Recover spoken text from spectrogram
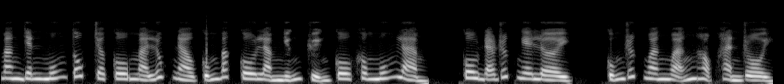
mang danh muốn tốt cho cô mà lúc nào cũng bắt cô làm những chuyện cô không muốn làm, cô đã rất nghe lời, cũng rất ngoan ngoãn học hành rồi,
